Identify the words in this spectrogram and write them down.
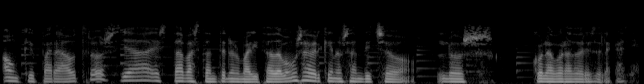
aunque para otros ya está bastante normalizado. Vamos a ver qué nos han dicho los colaboradores de la calle.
